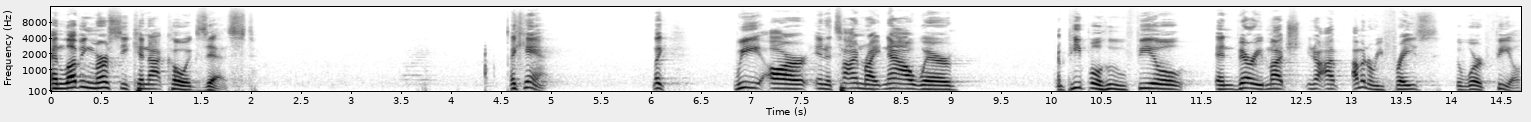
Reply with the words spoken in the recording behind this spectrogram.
and loving mercy cannot coexist. They can't. We are in a time right now where people who feel and very much, you know, I'm, I'm going to rephrase the word feel.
